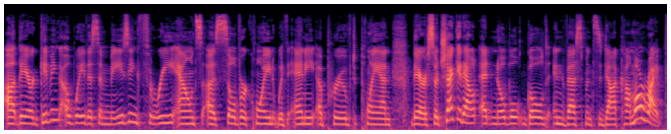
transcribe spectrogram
uh, they are giving away this amazing three ounce uh, silver coin with any approved plan there. So check it out at noblegoldinvestments.com. All right,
